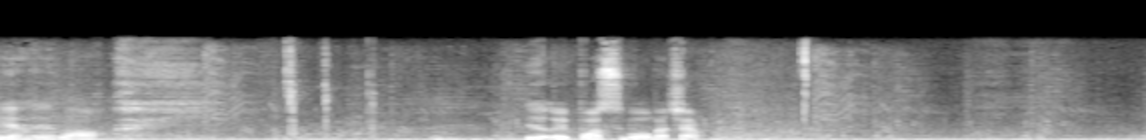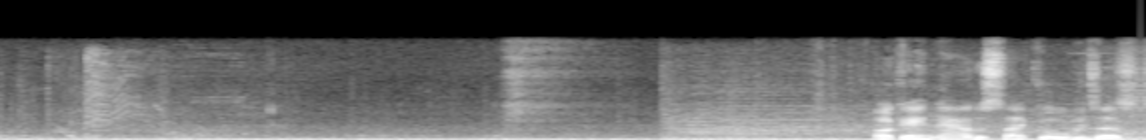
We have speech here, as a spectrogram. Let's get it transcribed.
Yeah, the lock. Is it possible matchup? Okay, now the cycle wizards.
